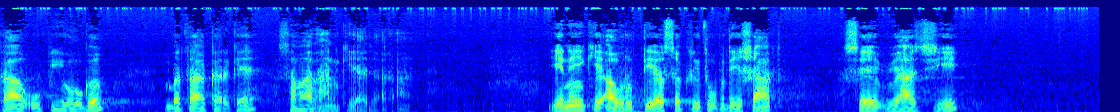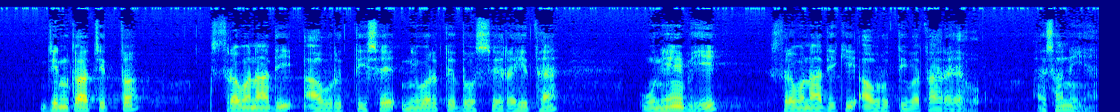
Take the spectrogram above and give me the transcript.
का उपयोग बता करके समाधान किया जा रहा है। ये नहीं कि आवृत्ति असकृत उपदेशात से व्यास जी, जिनका चित्त श्रवणादि आवृत्ति से निवर्त दोष से रहित है, उन्हें भी श्रवणादि की आवृत्ति बता रहे हो। ऐसा नहीं है।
